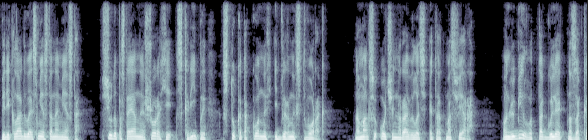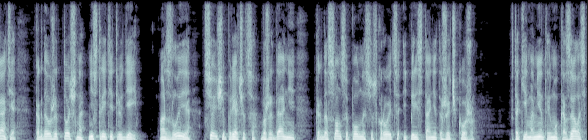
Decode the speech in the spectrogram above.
перекладывая с места на место. Всюду постоянные шорохи, скрипы, стук от оконных и дверных створок. Но Максу очень нравилась эта атмосфера. Он любил вот так гулять на закате, когда уже точно не встретить людей. А злые все еще прячутся в ожидании, когда солнце полностью скроется и перестанет жечь кожу. В такие моменты ему казалось,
